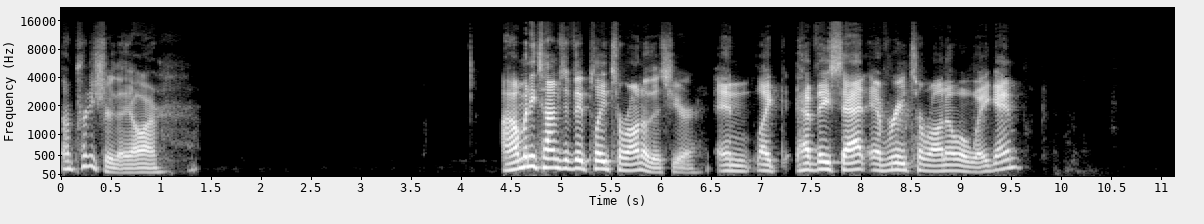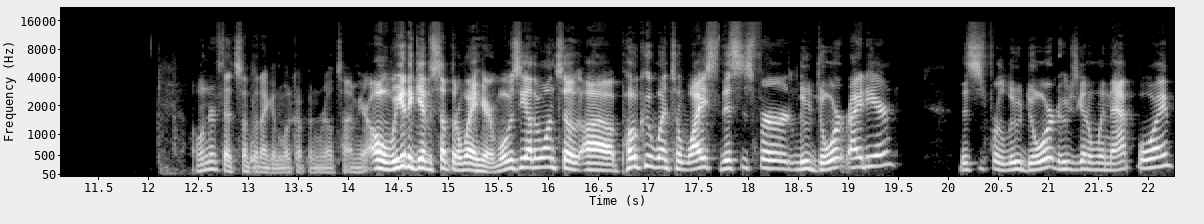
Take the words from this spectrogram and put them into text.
I'm pretty sure they are. How many times have they played Toronto this year? And like, have they sat every Toronto away game? I wonder if that's something I can look up in real time here. Oh, we got to give something away here. What was the other one? So uh Poku went to Weiss. This is for Lu Dort right here. This is for Lu Dort. Who's going to win that boy?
